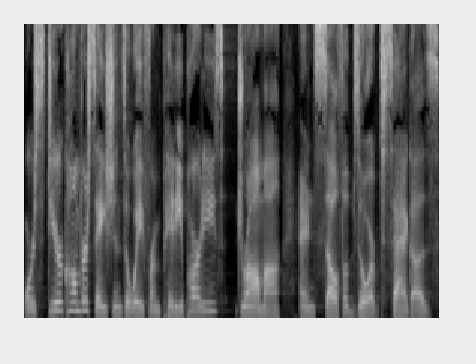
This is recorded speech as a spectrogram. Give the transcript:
or steer conversations away from pity parties, drama, and self absorbed sagas.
